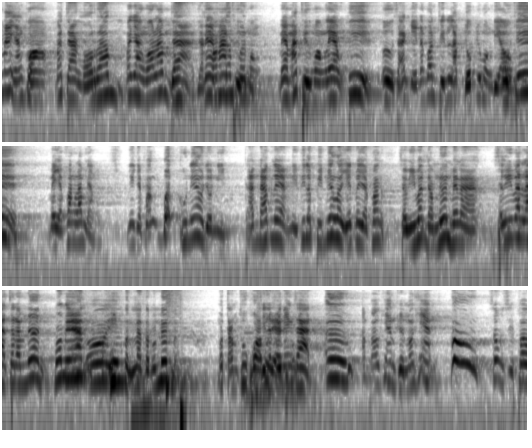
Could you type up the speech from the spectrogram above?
แม่หยังก่อมาจ้างหมอรมาอย่างหมอลำจ้าอยากแม่ฟังมาคำถึเปิ้งลหมองแม่มาถึงหมองแล้วำที่เออสาเกตนครศิลป์รับจบอยู่หมองเดียวโอเคแม่อยากฟังลำหยัง ยังจะฟังเบิดคูแนวเดี๋ยวนี้อันดับแรกนี่ศิลปินเมียงร้อยเอ็ดมาอยากฟังชวีวันดำเนินไหมล่ะสวีวันราชดำเนินบ่แมนพุงตันลัดตันดำเนินน่ะมาตำสู้พอศิลผู้แดปินงแห่งชาติเออเอาเป้าแค้นขึ้นมาแค้นส่งสิเป้า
